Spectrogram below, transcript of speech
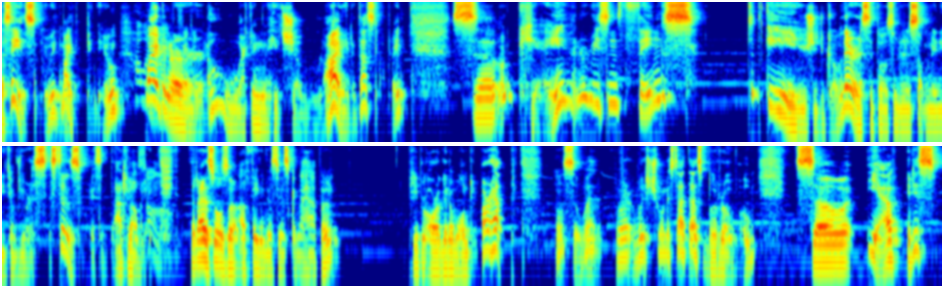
Say it's new, it might be new. Wagoner! Oh, I can hitch a ride, that's lovely. So, okay, any recent things? think you should go there. Supposedly there's someone in need of your assistance. Isn't that lovely? So that is also a thing that's just gonna happen. People are gonna want our help. Also, where, where, which one is that? That's Borovo. So, yeah, it is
